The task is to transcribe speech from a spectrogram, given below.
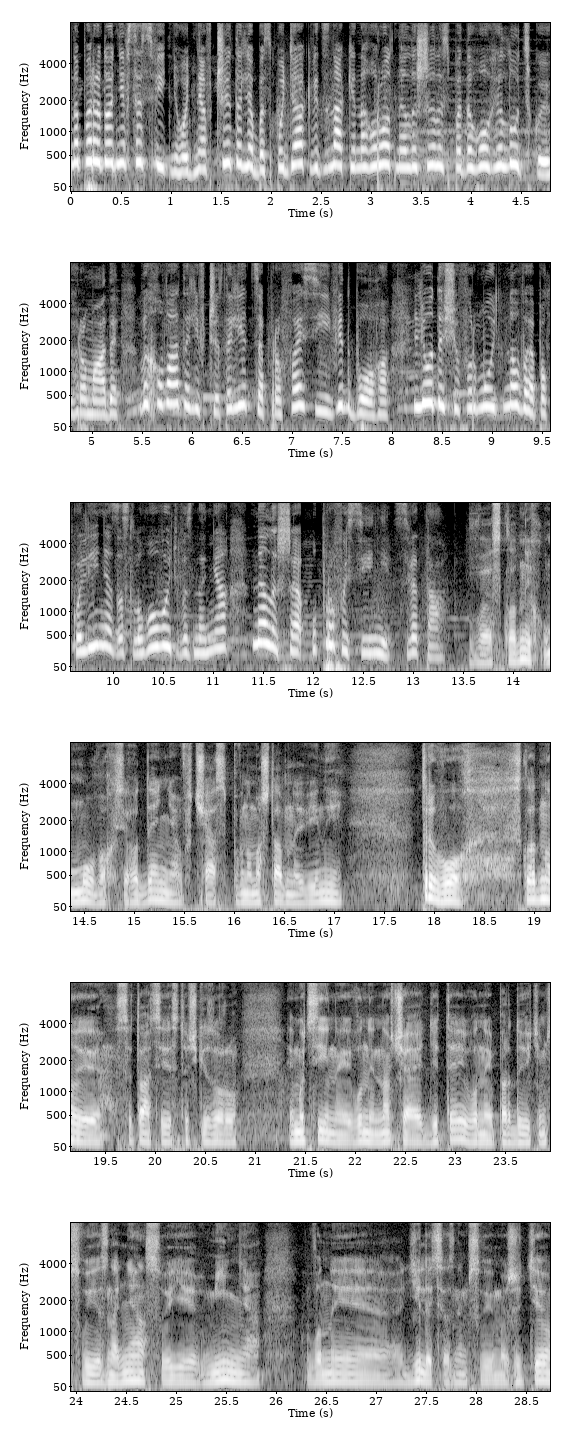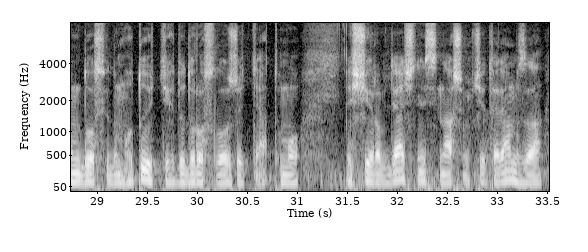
Напередодні Всесвітнього дня вчителя без подяк відзнаки нагород не лишились педагоги Луцької громади. Вихователі, вчителі це професії від Бога. Люди, що формують нове покоління, заслуговують визнання не лише у професійні свята. В складних умовах сьогодення, в час повномасштабної війни, тривог, складної ситуації з точки зору емоційної, вони навчають дітей, вони передають їм свої знання, свої вміння, вони діляться з ним своїм життєвим досвідом, готують їх до дорослого життя. Тому щира вдячність нашим вчителям за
